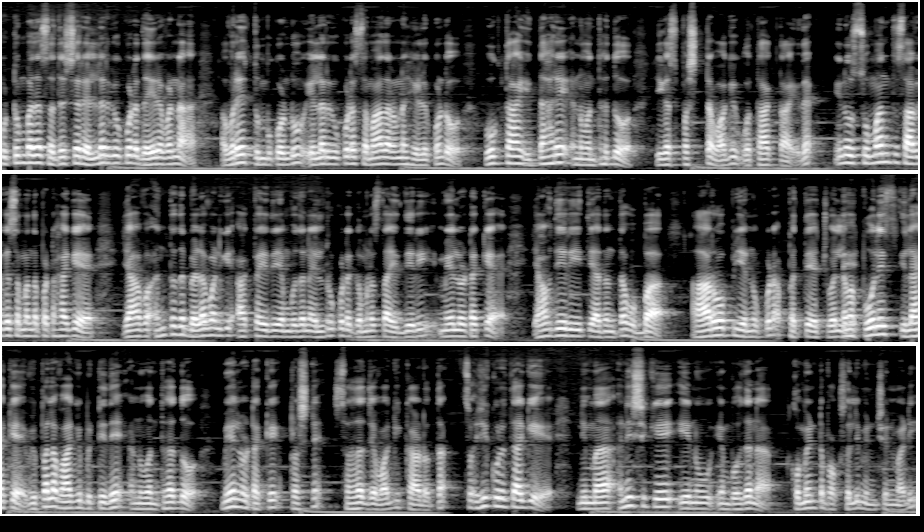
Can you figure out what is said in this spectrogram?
ಕುಟುಂಬದ ಸದಸ್ಯರೆಲ್ಲರಿಗೂ ಕೂಡ ಧೈರ್ಯವನ್ನು ಅವರೇ ತುಂಬಿಕೊಂಡು, ಎಲ್ಲರಿಗೂ ಕೂಡ ಸಮಾಧಾನವನ್ನು ಹೇಳಿಕೊಂಡು ಹೋಗ್ತಾ ಇದ್ದಾರೆ ಅನ್ನುವಂಥದ್ದು ಈಗ ಸ್ಪಷ್ಟವಾಗಿ ಗೊತ್ತಾಗ್ತಾ ಇದೆ. ಇನ್ನು ಸುಮಂತ್ ಸಾವಿಗೆ ಸಂಬಂಧಪಟ್ಟ ಹಾಗೆ ಯಾವ ಹಂತದ ಬೆಳವಣಿಗೆ ಆಗ್ತಾ ಇದೆ ಎಂಬುದನ್ನು ಎಲ್ಲರೂ ಕೂಡ ಗಮನಿಸ್ತಾ ಇದ್ದೀರಿ. ಮೇಲೋಟಕ್ಕೆ ಯಾವುದೇ ರೀತಿಯಾದಂಥ ಒಬ್ಬ ಆರೋಪಿಯನ್ನು ಕೂಡ ಪತ್ತೆ ಹಚ್ಚುವಲ್ಲಿ ನಮ್ಮ ಪೊಲೀಸ್ ಇಲಾಖೆ ವಿಫಲವಾಗಿ ಬಿಟ್ಟಿದೆ ಅನ್ನುವಂತಹದ್ದು ಮೇಲ್ನೋಟಕ್ಕೆ ಪ್ರಶ್ನೆ ಸಹಜವಾಗಿ ಕಾಡುತ್ತಾ. ಸೊ ಈ ಕುರಿತಾಗಿ ನಿಮ್ಮ ಅನಿಸಿಕೆ ಏನು ಎಂಬುದನ್ನು ಕಾಮೆಂಟ್ ಬಾಕ್ಸಲ್ಲಿ ಮೆನ್ಷನ್ ಮಾಡಿ.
